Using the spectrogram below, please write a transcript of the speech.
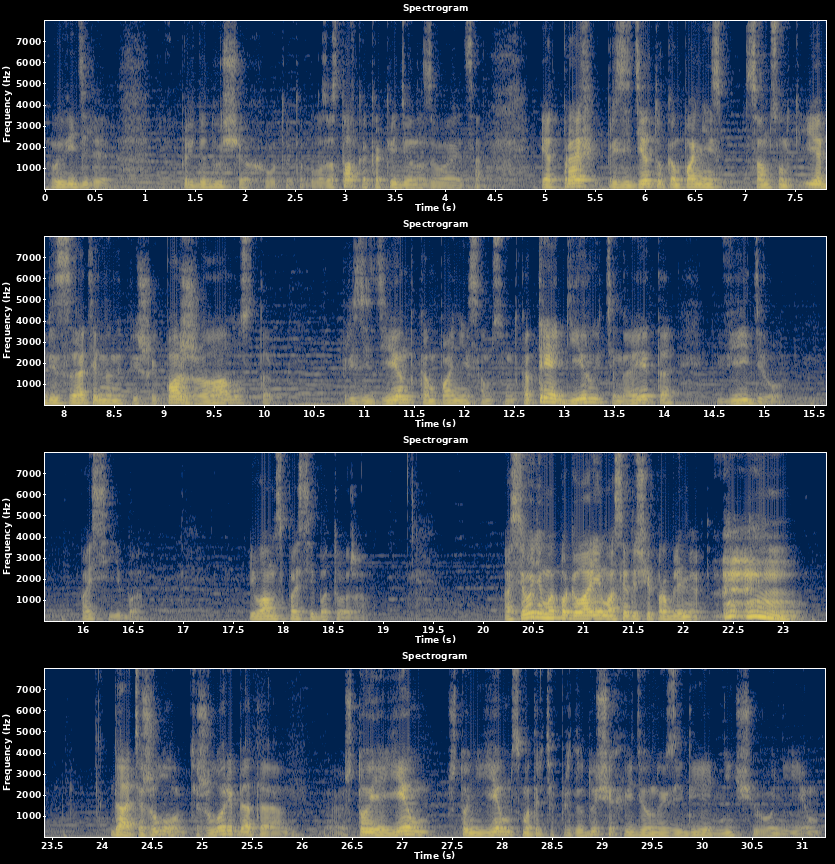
Вы видели предыдущих, вот это была заставка, как видео называется и отправь президенту компании Samsung. И обязательно напиши, пожалуйста, президент компании Samsung. Отреагируйте на это видео. Спасибо. И вам спасибо тоже. А сегодня мы поговорим о следующей проблеме. да, тяжело. Тяжело, ребята. Что я ем, что не ем. Смотрите в предыдущих видео, но из еды я ничего не ем.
